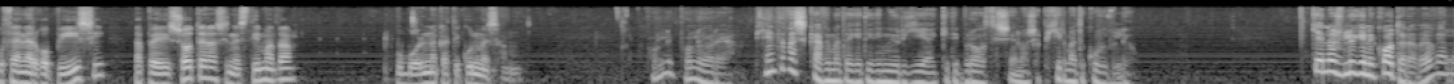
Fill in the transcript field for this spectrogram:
που θα ενεργοποιήσει τα περισσότερα συναισθήματα που μπορεί να κατοικούν μέσα μου. Πολύ, πολύ ωραία. Ποια είναι τα βασικά βήματα για τη δημιουργία και την πρόθεση ενός επιχειρηματικού βιβλίου; Και ενός βιβλίου γενικότερα, βέβαια.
